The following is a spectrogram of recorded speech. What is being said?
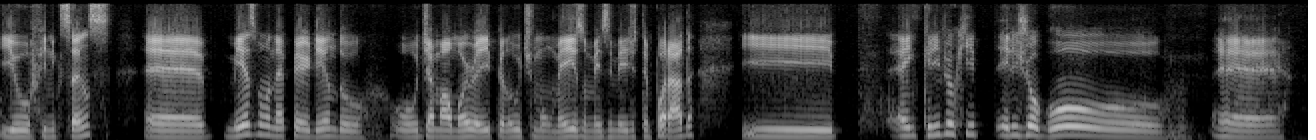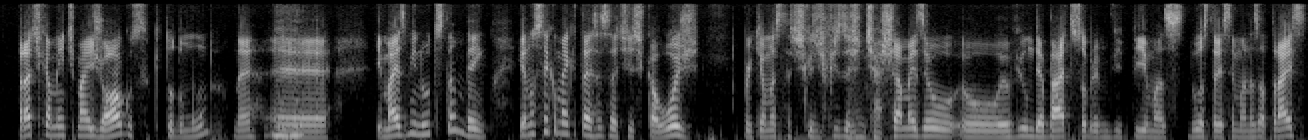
e o Phoenix Suns. É, mesmo né, perdendo o Jamal Murray pelo último mês, um mês e meio de temporada, e é incrível que ele jogou é, praticamente mais jogos que todo mundo, né? Uhum. É, e mais minutos também. Eu não sei como é que está essa estatística hoje, porque é uma estatística difícil da gente achar, mas eu, eu, eu vi um debate sobre MVP umas duas, três semanas atrás,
